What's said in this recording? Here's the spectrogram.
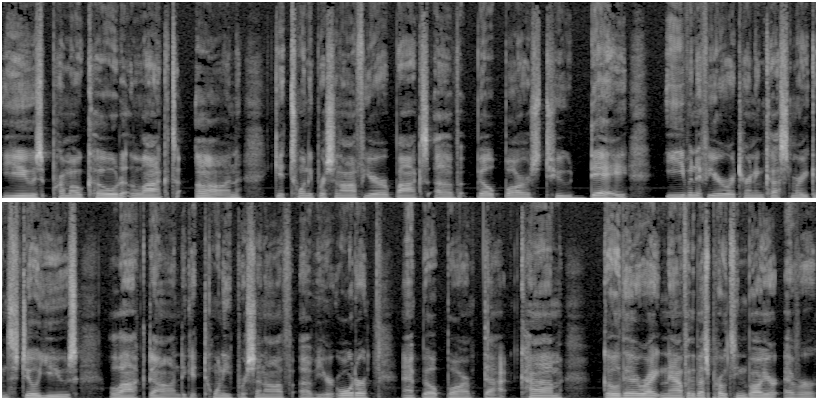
use promo code locked on, get 20% off your box of built bars today. Even if you're a returning customer, you can still use locked on to get 20% off of your order at builtbar.com. Go there right now for the best protein bar you're ever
